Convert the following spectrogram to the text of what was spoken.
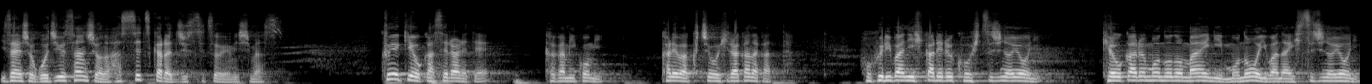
イザヤ書53章の8節から10節を読みします。区域を課せられて、かがみ込み、彼は口を開かなかった。ほふり場に惹かれる子羊のように、毛を刈る者の前に物を言わない羊のように、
